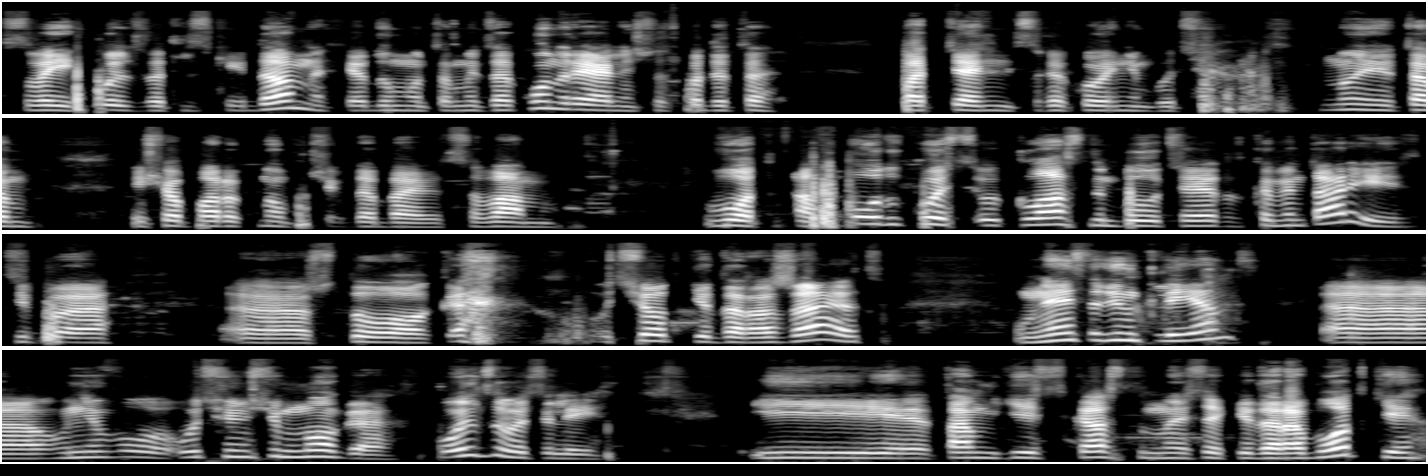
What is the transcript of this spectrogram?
своих пользовательских данных. Я думаю, там и закон реально сейчас под это подтянется какой-нибудь. Ну и там еще пару кнопочек добавится вам. Вот. А по поводу Кости, классный был у тебя этот комментарий, типа, э, что учетки дорожают. У меня есть один клиент, э, у него очень-очень много пользователей, и там есть кастомные всякие доработки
